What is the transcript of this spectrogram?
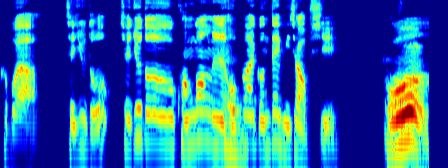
그 뭐야, 제주도? 제주도 관광은 음. 오픈할 건데, 비자 없이. 오, 네,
